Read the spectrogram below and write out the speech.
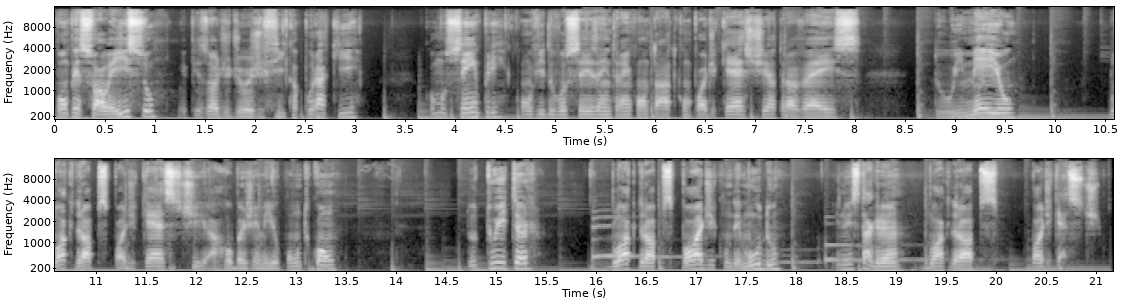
Bom, pessoal, é isso. O episódio de hoje fica por aqui. Como sempre, convido vocês a entrar em contato com o podcast através do e-mail blockdropspodcast@gmail.com, do Twitter blockdropspod com demudo e no Instagram blockdropspodcast.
